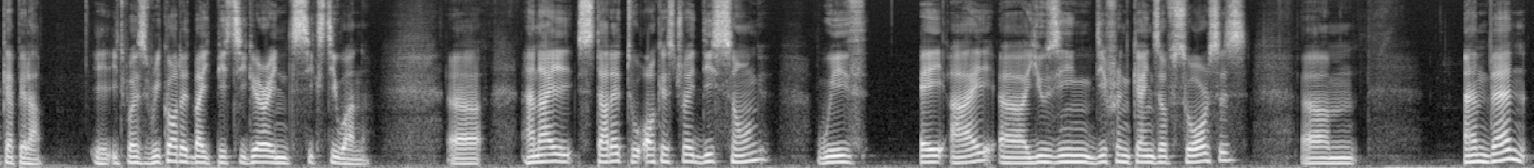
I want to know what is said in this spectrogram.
cappella. It, it was recorded by Pete Seeger in 61. Uh, and I started to orchestrate this song with AI uh, using different kinds of sources. Um, and then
